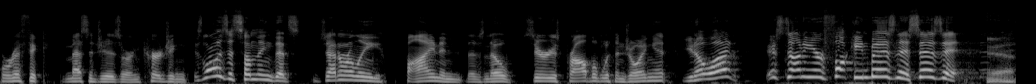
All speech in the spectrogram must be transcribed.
horrific messages or encouraging as long as it's something that's generally fine and there's no serious problem with enjoying it you know what it's none of your fucking business is it Yeah.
